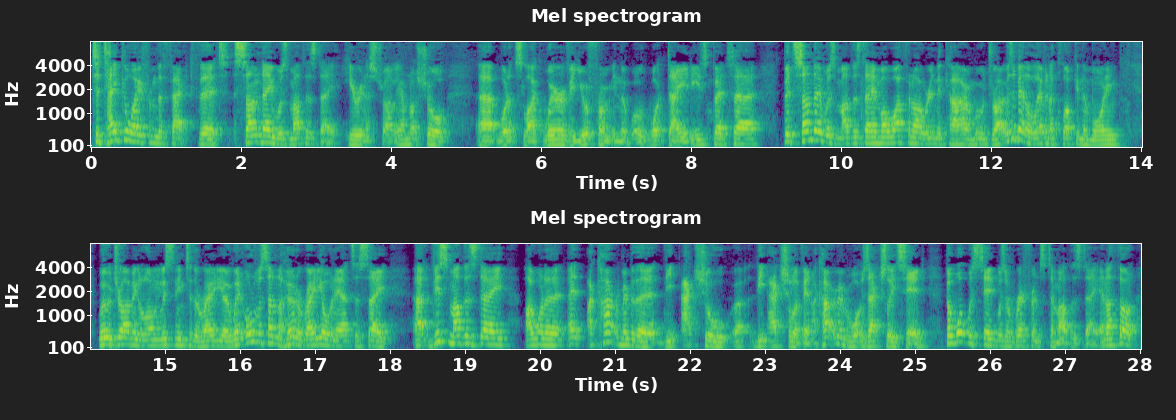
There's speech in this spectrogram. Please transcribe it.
to take away from the fact that Sunday was Mother's Day here in Australia. I'm not sure uh, what it's like wherever you're from in the world, what day it is, but uh, but Sunday was Mother's Day, and my wife and I were in the car and we were driving. It was about 11 o'clock in the morning. We were driving along, listening to the radio, when all of a sudden I heard a radio announcer say, uh, "This Mother's Day, I want to." I can't remember the the actual uh, the actual event. I can't remember what was actually said, but what was said was a reference to Mother's Day, and I thought,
